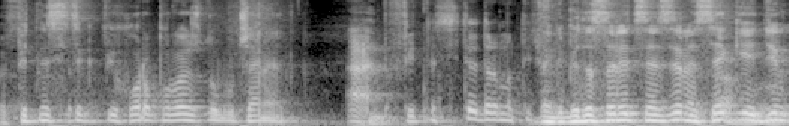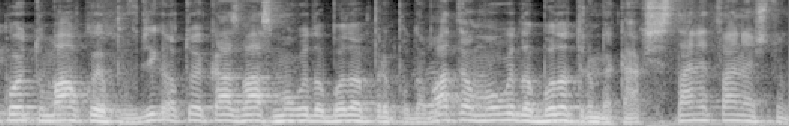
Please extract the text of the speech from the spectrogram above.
В фитнесите какви хора провеждат обучението? А, фитнесите е драматично. Да не би да са лицензирани. Всеки един, който малко е повдигал, той казва, аз мога да бъда преподавател, мога да бъда тренер. Как ще стане това нещо?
